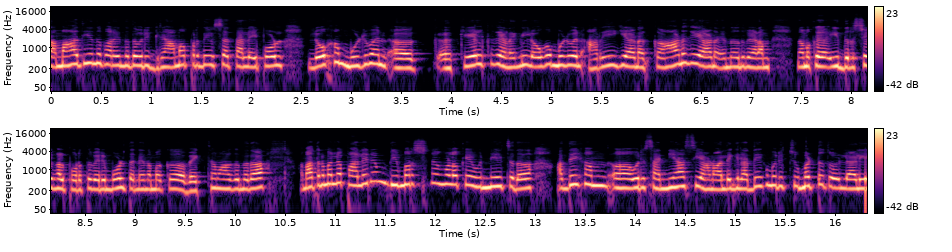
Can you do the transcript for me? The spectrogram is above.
സമാധി എന്ന് പറയുന്നത് ഒരു ഗ്രാമപ്രദേശത്തല്ല. ഇപ്പോൾ ലോകം മുഴുവൻ കേൾക്കുകയാണെങ്കിൽ ലോകം മുഴുവൻ അറിയുകയാണ് കാണുകയാണ് എന്നത് വേണം നമുക്ക് ഈ ദൃശ്യങ്ങൾ പുറത്തു വരുമ്പോൾ തന്നെ നമുക്ക് വ്യക്തമാകുന്നത്. മാത്രമല്ല പലരും വിമർശനങ്ങളൊക്കെ ഉന്നയിച്ചത് അദ്ദേഹം ഒരു സന്യാസിയാണോ? അല്ലെങ്കിൽ അദ്ദേഹം ഒരു ചുമട്ട് തൊഴിലാളി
